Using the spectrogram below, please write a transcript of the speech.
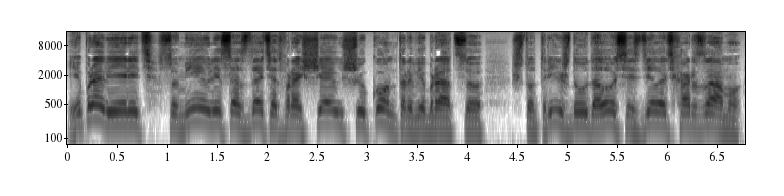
и проверить, сумею ли создать отвращающую контрвибрацию, что трижды удалось сделать Харзаму,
